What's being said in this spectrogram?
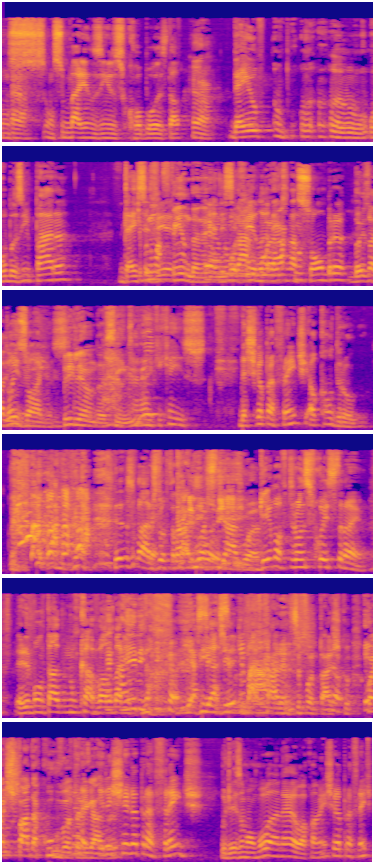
uns, uns submarinozinhos com robôs e tal. É. Daí o, o, o, o robozinho para. Daí Tipo você numa vê, fenda, né? É, você buraco, vê lá buraco. dentro na sombra Dois olhinhos. dois olhos. brilhando, assim. Caralho, o que, que é isso? Daí chega pra frente, é o Caldrogo. Para. Calice. de água. Game of Thrones ficou estranho. Ele montado num cavalo Aí marinho. ele Não, fica- Ia ser, Ia ser demais. Cara, ia ser fantástico. Não, Com a espada curva, tá Cara, ligado? Ele chega pra frente, o Jason Momoa, né? O Aquaman chega pra frente.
